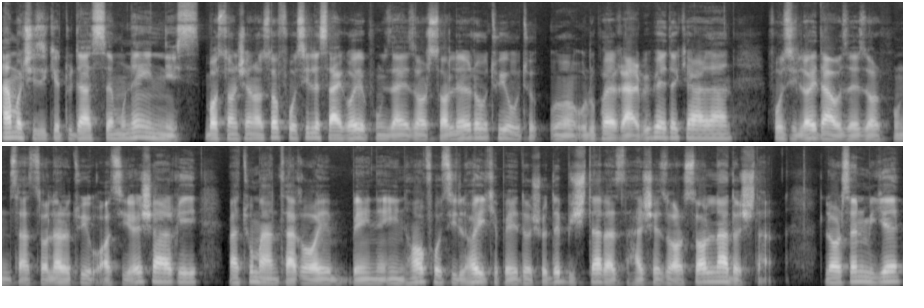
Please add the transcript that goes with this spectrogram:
اما چیزی که تو دستمونه این نیست. باستانشناسا فسیل سگهای 15 هزار ساله رو توی اروپای غربی پیدا کردن. فسیل های 12500 ساله رو توی آسیای شرقی و تو منطقه های بین اینها فسیل هایی که پیدا شده بیشتر از 8000 سال نداشتن. لارسن میگه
